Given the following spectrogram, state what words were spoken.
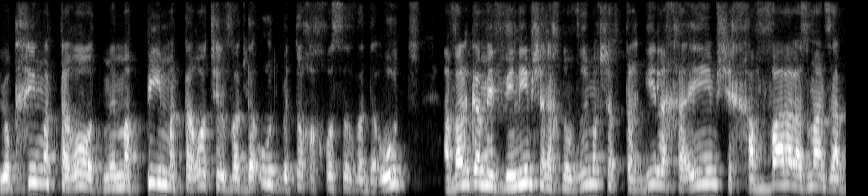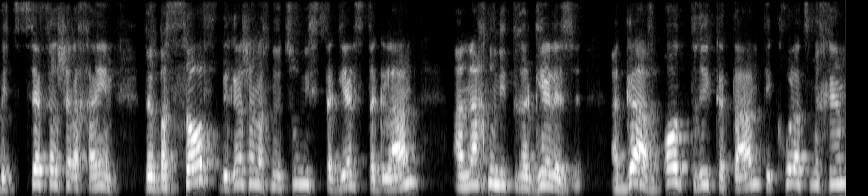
לוקחים מטרות, ממפים מטרות של ודאות בתוך החוסר ודאות, אבל גם מבינים שאנחנו עוברים עכשיו תרגיל החיים שחבל על הזמן, זה הבית ספר של החיים, ובסוף, בגלל שאנחנו יצאו מסתגל, סתגלן, אנחנו נתרגל לזה. אגב, עוד טריק קטן, תיקחו לעצמכם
